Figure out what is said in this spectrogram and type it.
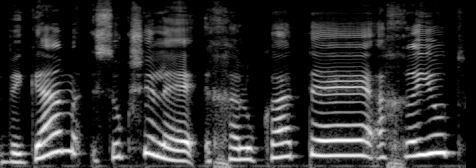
וגם סוג של אה, חלוקת אה, אחריות.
